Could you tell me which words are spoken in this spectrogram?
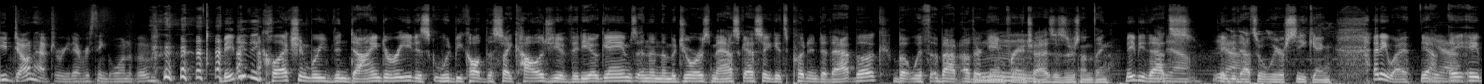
you don't have to read every single one of them. Maybe the collection where you've been dying to read is would be called the Psychology of Video Games, and then the Majora's Mask essay gets put into that book, but with about other game franchises or something. Maybe that's Mm. Yeah, maybe yeah. that's what we are seeking. Anyway, yeah, Yeah. A, a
